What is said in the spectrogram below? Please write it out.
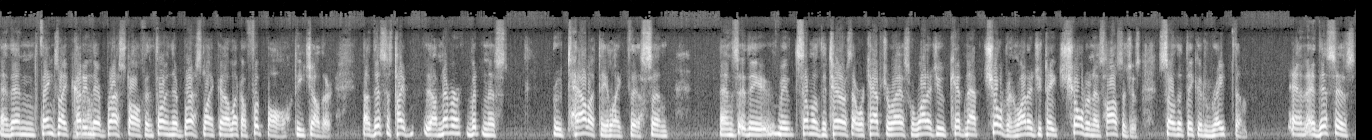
And then things like cutting their breast off and throwing their breast like a, like a football to each other. Uh, this is type I've never witnessed brutality like this. And and the, some of the terrorists that were captured were asked, well, why did you kidnap children? Why did you take children as hostages so that they could rape them? And, this is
